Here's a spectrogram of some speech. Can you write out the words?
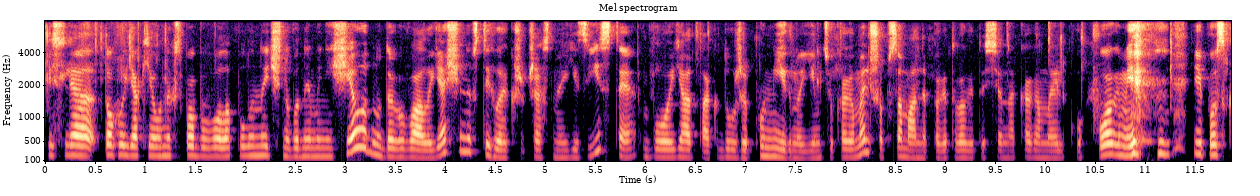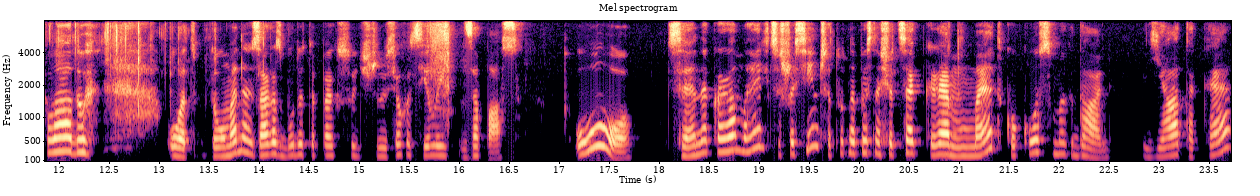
Після того, як я у них спробувала полуничну, вони мені ще одну дарували. Я ще не встигла, якщо чесно, її з'їсти, бо я так дуже помірно їм цю карамель, щоб сама не перетворитися на карамельку в формі і по складу. От, то у мене зараз буде тепер, судячи з усього, цілий запас. О, це не карамель, це щось інше. Тут написано, що це крем-мед, кокос, мигдаль. Я таке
